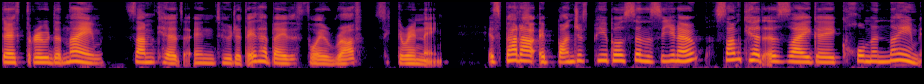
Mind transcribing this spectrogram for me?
they threw the name Samkit into the database for a rough screening. It spat out a bunch of people since, you know, Samkit is like a common name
